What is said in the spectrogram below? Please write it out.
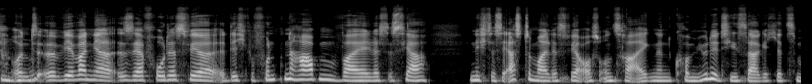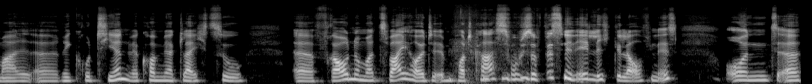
Mhm. Und äh, wir waren ja sehr froh, dass wir dich gefunden haben, weil das ist ja nicht das erste Mal, dass wir aus unserer eigenen Community, sage ich jetzt mal, äh, rekrutieren. Wir kommen ja gleich zu äh, Frau Nummer zwei heute im Podcast, wo es so ein bisschen ähnlich gelaufen ist. Und äh,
